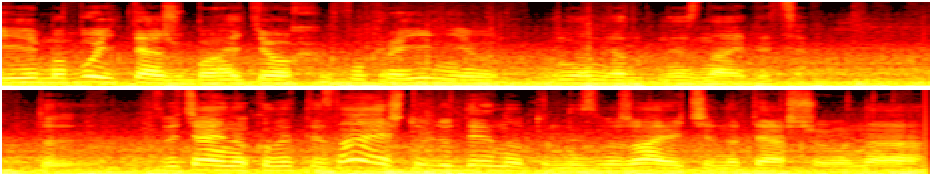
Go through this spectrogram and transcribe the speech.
І, мабуть, теж в багатьох в Україні воно не, не знайдеться. То, звичайно, коли ти знаєш ту людину, то незважаючи на те, що вона е,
